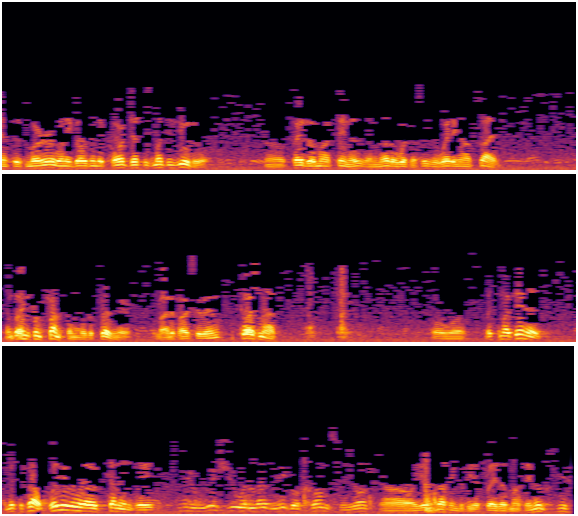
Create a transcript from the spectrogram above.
against this murderer when he goes into court just as much as you do. Now, Pedro Martinez and other witnesses are waiting outside. I'm going to confront them with the prisoner. Mind if I sit in? Of course not. Oh, uh, Mr. Martinez, uh, Mr. Phelps, will you uh, come in, please? I wish you would let me go come, senor. Oh, you've nothing to be afraid of, Martinez. If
